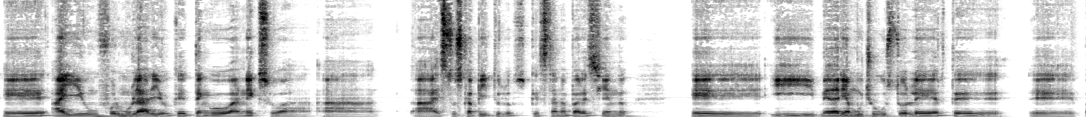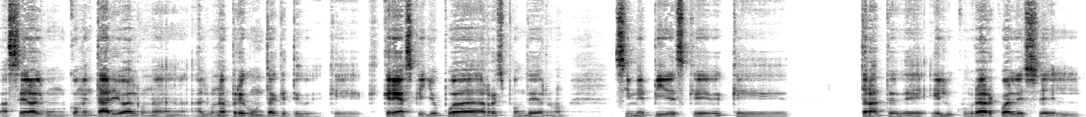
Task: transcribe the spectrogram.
Eh, hay un formulario que tengo anexo a, estos capítulos que están apareciendo eh, y me daría mucho gusto leerte, eh, hacer algún comentario, alguna, alguna pregunta que, te, que, creas que yo pueda responder, ¿no? Si me pides que, que trate de elucubrar cuál es el,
